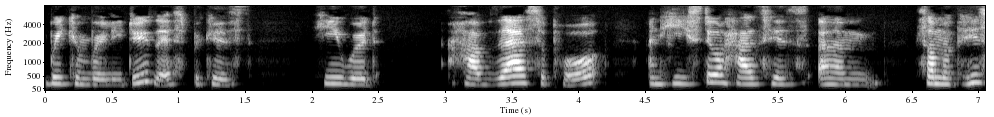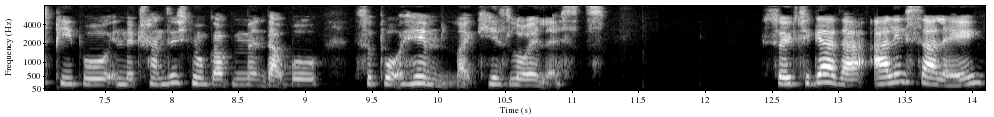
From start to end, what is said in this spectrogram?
we can really do this because he would have their support and he still has his um, some of his people in the transitional government that will support him, like his loyalists. So together, Ali Saleh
